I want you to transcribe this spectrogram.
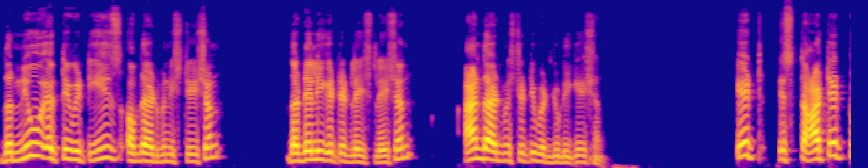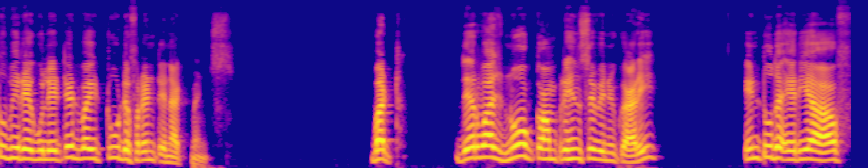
the new activities of the administration, the delegated legislation and the administrative adjudication. It started to be regulated by two different enactments, but there was no comprehensive inquiry into the area of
